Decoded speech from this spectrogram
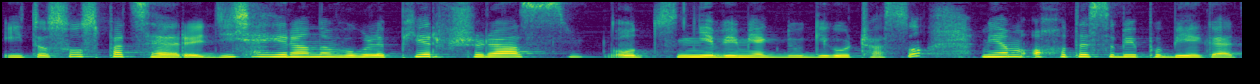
i to są spacery. Dzisiaj rano w ogóle pierwszy raz od nie wiem jak długiego czasu miałam ochotę sobie pobiegać.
